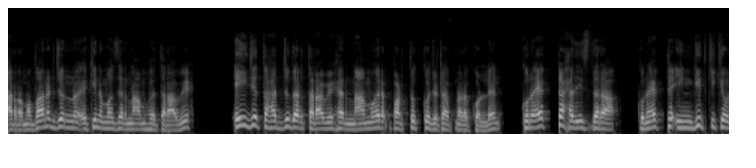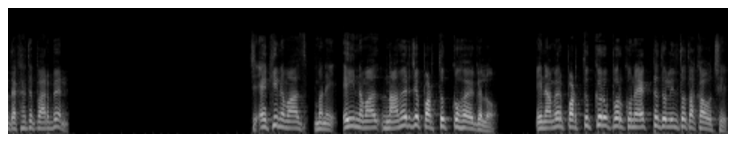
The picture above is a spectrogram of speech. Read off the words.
আর রমাদানের জন্য একই নামাজের নাম হয় তারাবিহ। এই যে তাহাজুদ আর তারাবিহের নামের পার্থক্য যেটা আপনারা করলেন, কোনো একটা হাদিস দ্বারা কোনো একটা ইঙ্গিত কি কেউ দেখাতে পারবেন? যে একই নামাজ মানে এই নামাজ, নামের যে পার্থক্য হয়ে গেল, এই নামের পার্থক্যের উপর কোনো একটা দলিল তো থাকা উচিত।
